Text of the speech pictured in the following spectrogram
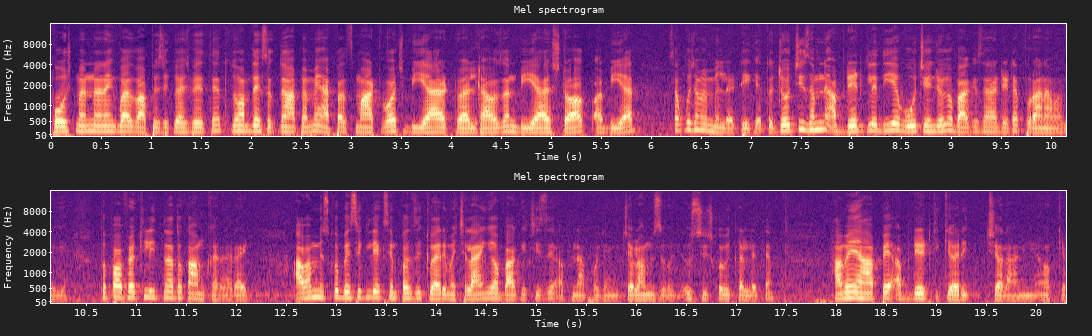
पोस्टमैन में आने के बाद वापस रिक्वेस्ट भेजते हैं। तो तुम आप देख सकते हो, यहाँ पे हमें Apple smart watch B R twelve thousand B R stock और बी आर सब कुछ हमें मिल रहा है, ठीक है? तो जो चीज़ हमने अपडेट के लिए दी है, वो चेंज हो गया, बाकी सारा डेटा पुराना वाला ही है। तो परफेक्टली इतना तो काम कर रहा है राइट अब हम इसको बेसिकली एक सिंपल सी क्वेरी में चलाएँगे और बाकी चीज़ें अपने आप हो जाएँगी। चलो हम उस चीज़ को भी कर लेते हैं। हमें यहाँ पे अपडेट की क्वेरी चलानी है। ओके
